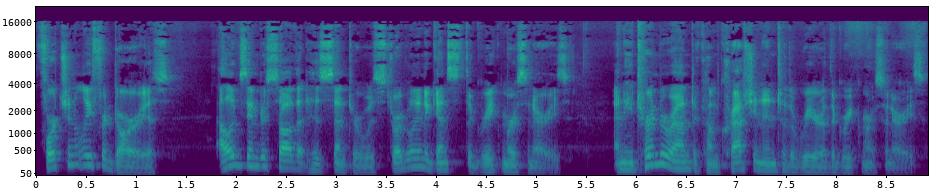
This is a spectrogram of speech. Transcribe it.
Fortunately for Darius, Alexander saw that his center was struggling against the Greek mercenaries, and he turned around to come crashing into the rear of the Greek mercenaries.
